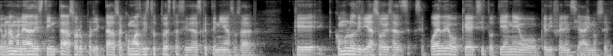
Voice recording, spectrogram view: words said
de una manera distinta a solo proyectar? O sea, ¿cómo has visto tú estas ideas que tenías? O sea, que, ¿cómo lo dirías hoy? ¿Se puede o qué éxito tiene o qué diferencia hay? No sé.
